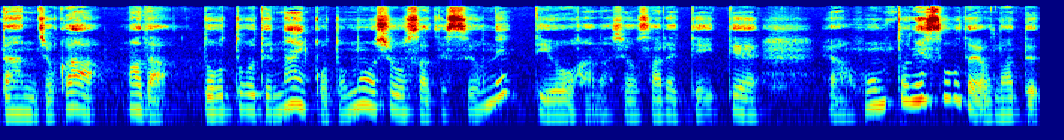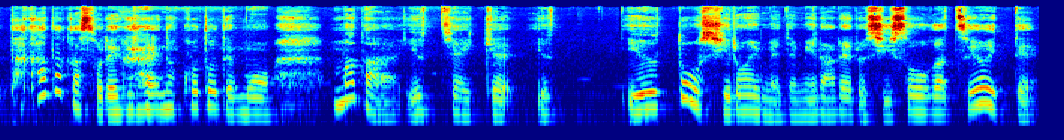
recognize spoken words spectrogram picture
男女がまだ同等でないことの証左ですよねっていうお話をされていていや本当にそうだよなってたかだかそれぐらいのことでもまだ言っちゃいけ言うと白い目で見られる思想が強いって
